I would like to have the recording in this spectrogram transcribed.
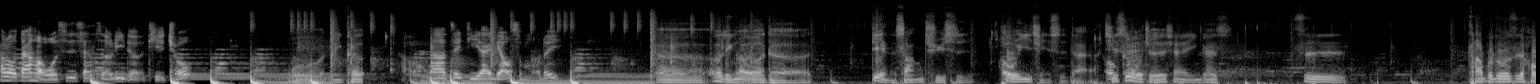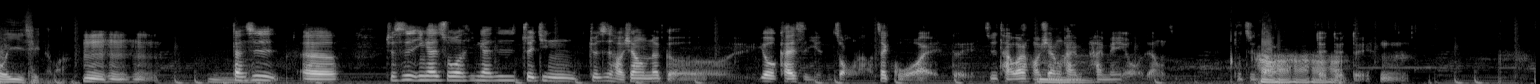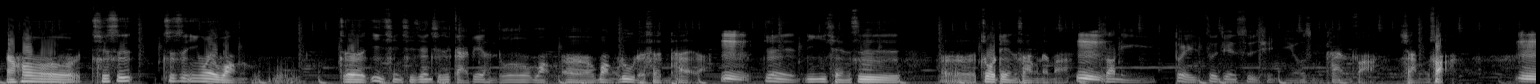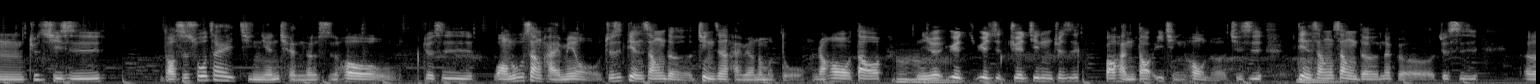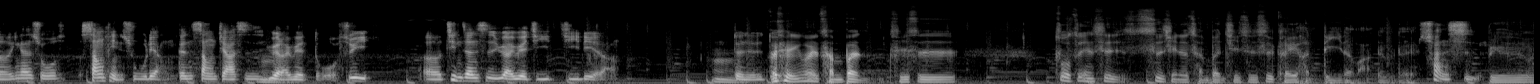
Hello，大家好，我是三十而立的铁球，我尼克。好，那这集来聊什么嘞？呃，二零二二的电商趋势，后疫情时代啊。其实我觉得现在应该是是差不多是后疫情的嘛。嗯嗯嗯。嗯，但是呃，就是应该说，应该是最近就是好像那个又开始严重了，在国外，对，就是台湾好像还、嗯、还没有这样子，不知道。好好好好对对对，嗯。然后其实就是因为网，这疫情期间其实改变很多网呃网络的生态了。嗯，因为你以前是呃做电商的嘛，嗯，不知道你对这件事情你有什么看法想法？嗯，就是其实。老实说，在几年前的时候，就是网络上还没有，就是电商的竞争还没有那么多。然后到你越越越接近，就是包含到疫情后呢，其实电商上的那个就是呃，应该说商品数量跟商家是越来越多，所以呃，竞争是越来越激激烈啦。嗯，对对对，而且因为成本，其实做这件事事情的成本其实是可以很低的嘛，对不对？算是，比如。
